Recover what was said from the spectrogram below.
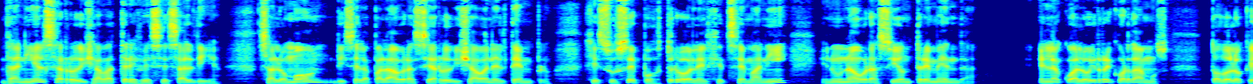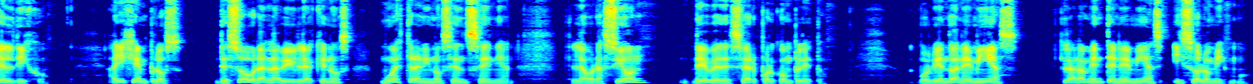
Daniel se arrodillaba tres veces al día. Salomón, dice la palabra, se arrodillaba en el templo. Jesús se postró en el Getsemaní en una oración tremenda, en la cual hoy recordamos todo lo que él dijo. Hay ejemplos de sobra en la Biblia que nos muestran y nos enseñan. La oración debe de ser por completo. Volviendo a Nehemías, claramente Nehemías hizo lo mismo.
